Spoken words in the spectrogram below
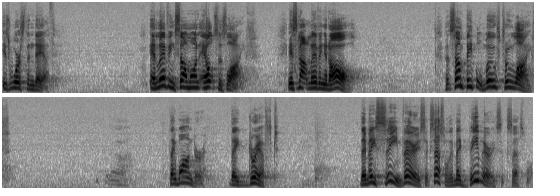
is worse than death. And living someone else's life, it's not living at all. Some people move through life, they wander, they drift. They may seem very successful, they may be very successful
